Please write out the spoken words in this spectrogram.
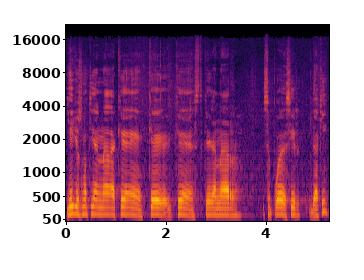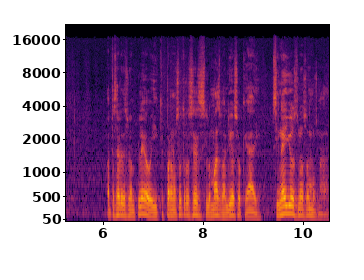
y ellos no tienen nada que, este, que ganar, se puede decir, de aquí, a pesar de su empleo, y que para nosotros es lo más valioso que hay. Sin ellos no somos nada.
